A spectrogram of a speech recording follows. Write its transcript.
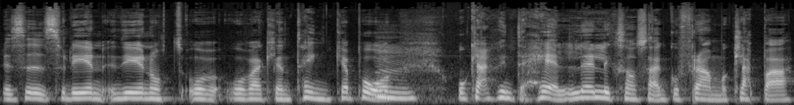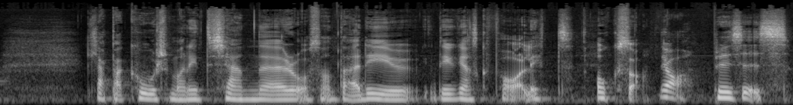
Precis, så det är, det är något att, att verkligen tänka på. Mm. Och kanske inte heller liksom så gå fram och klappa, klappa kor som man inte känner och sånt där. Det är ju det är ganska farligt också. Ja, precis.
